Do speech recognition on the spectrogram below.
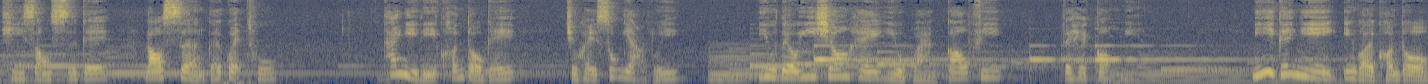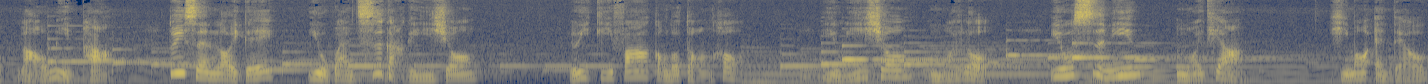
天上世界、老神的国土。但以理看到的就系属亚类，有的异象系有关高飞，或系讲人。每一个人应该看到老明白，对神来的有关自家的意象。有一句话讲得当好：有意象唔会落，有使命唔会停。希望人都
